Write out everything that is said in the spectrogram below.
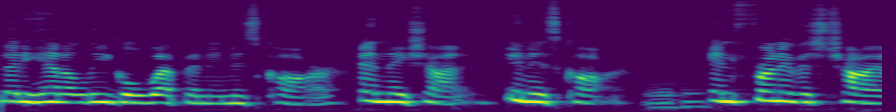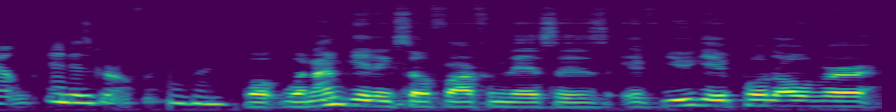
that he had a legal weapon in his car, and they shot him in his car mm-hmm. in front of his child and his girlfriend. Hold on. Well, what I'm getting so far from this is if you get pulled over,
